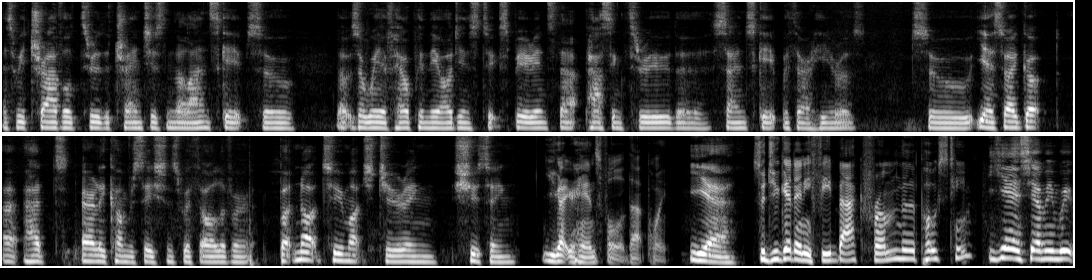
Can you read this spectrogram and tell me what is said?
as we traveled through the trenches and the landscape. So that was a way of helping the audience to experience that passing through the soundscape with our heroes. So yeah, so I got I had early conversations with Oliver, but not too much during shooting. You got your hands full at that point. Yeah, So, do you get any feedback from the post team? Yes, yeah. I mean, we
